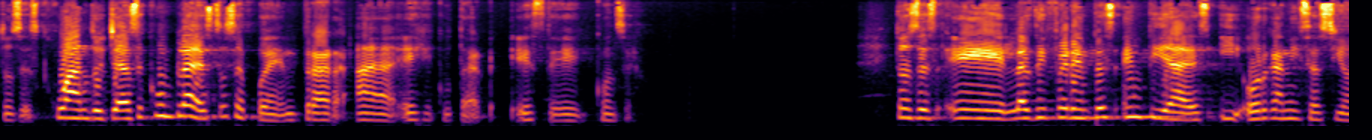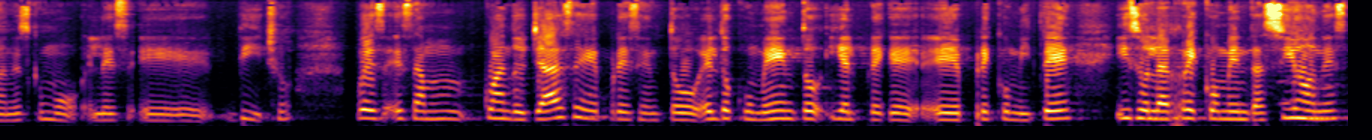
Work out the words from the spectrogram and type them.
Entonces, cuando ya se cumpla esto, se puede entrar a ejecutar este consejo. Entonces, eh, las diferentes entidades y organizaciones, como les he dicho, pues están, cuando ya se presentó el documento y el eh, precomité hizo las recomendaciones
